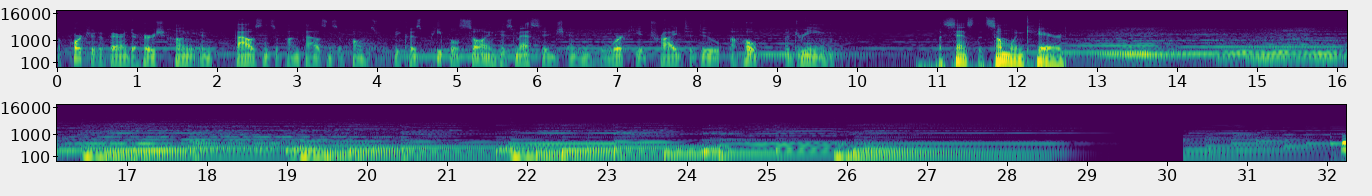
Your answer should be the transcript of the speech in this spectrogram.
A portrait of Baron de Hirsch hung in thousands upon thousands of homes because people saw in his message and in the work he had tried to do a hope, a dream, a sense that someone cared.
